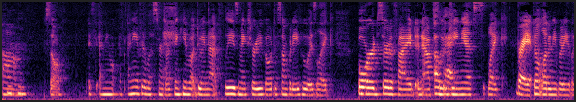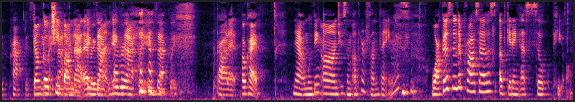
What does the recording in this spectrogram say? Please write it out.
Um, So if any if any of your listeners are thinking about doing that, please make sure you go to somebody who is like board certified, an absolute Okay. genius. Like Right. don't let anybody like practice. Don't go like cheap that on that, everyone. Exactly, exactly, exactly. Got it. Okay. Now, moving on to some other fun things. Walk us through the process of getting a silk peel.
